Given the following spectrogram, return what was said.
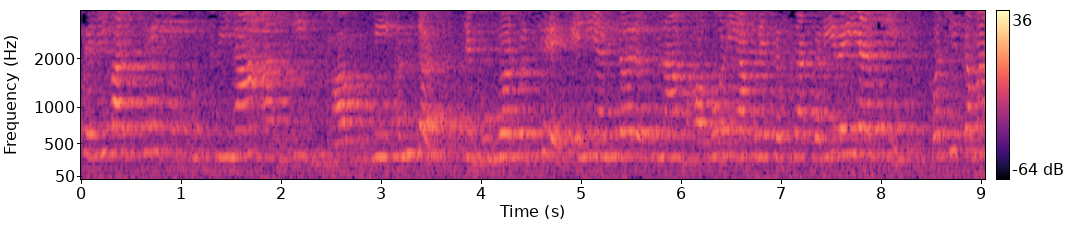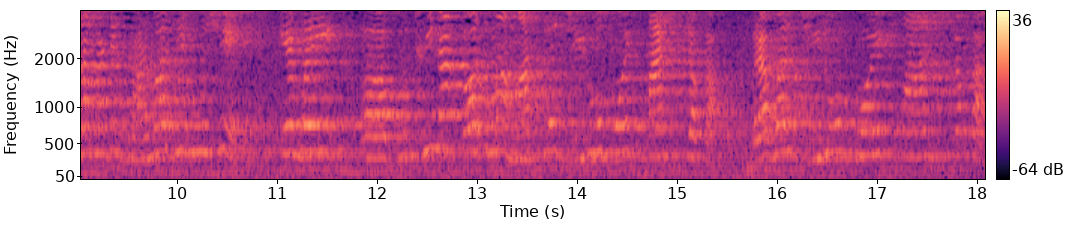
શેની વાત થઈ તો પૃથ્વીના આંતરિક ભાગની અંદર જે ભૂગર્ભ છે, એની અંદરના ભાગોની આપણે ચર્ચા કરી રહ્યા છીએ. પછી તમારા માટે જાણવા જેવું છે કે ભાઈ પૃથ્વીના કદમાં માત્ર ઝીરો પોઈન્ટ પાંચ ટકા, બરાબર? ઝીરો પોઈન્ટ પાંચ ટકા.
